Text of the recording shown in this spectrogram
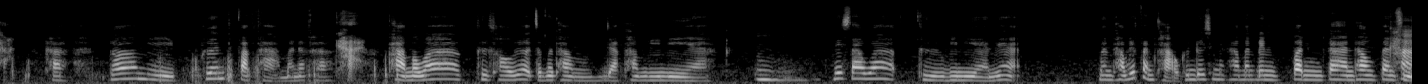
ค่ะค่ะ ก็มีเพื่อนฝากถามมานะคะค่ะ ถามมาว่าคือเขาอยากจะมาทำอยากทำวีเนียร์อืมไม่ทราบว่าคือวีเนียร์เนี่ย มันทำให้ฟันขาวขึ้นด้วยใช่ไหมคะ มันเป็นฟันการทำฟันสี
